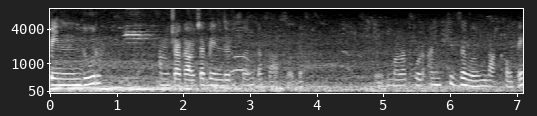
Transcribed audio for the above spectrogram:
बेंदूर. आमच्या गावचा बेंदूर सण कसा असतो ते. तुम्हाला थोडं आणखी जवळून दाखवते.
